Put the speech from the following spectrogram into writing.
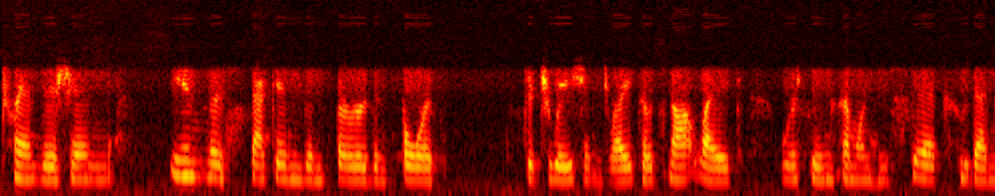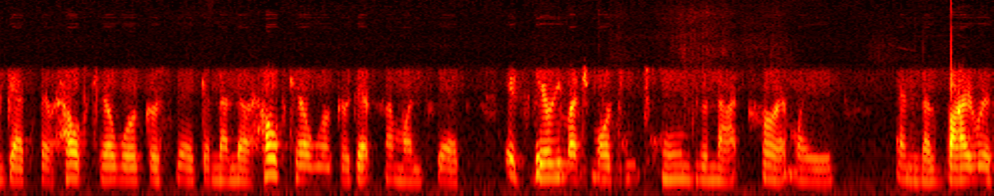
transition in the second and third and fourth situations, right? So it's not like we're seeing someone who's sick who then gets their healthcare worker sick and then their healthcare worker gets someone sick. It's very much more contained than that currently. And the virus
